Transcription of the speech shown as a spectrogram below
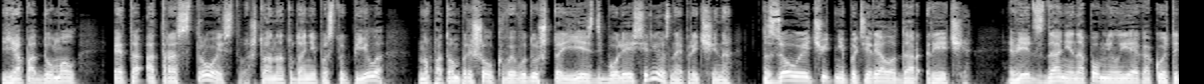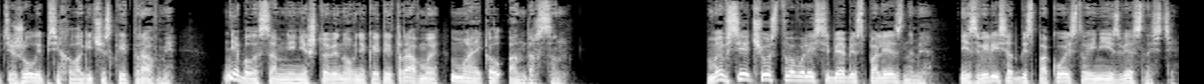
Я подумал, это от расстройства, что она туда не поступила, но потом пришел к выводу, что есть более серьезная причина. Зоуи чуть не потеряла дар речи. Вид здания напомнил ей о какой-то тяжелой психологической травме. Не было сомнений, что виновник этой травмы – Майкл Андерсон. Мы все чувствовали себя бесполезными, извелись от беспокойства и неизвестности.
